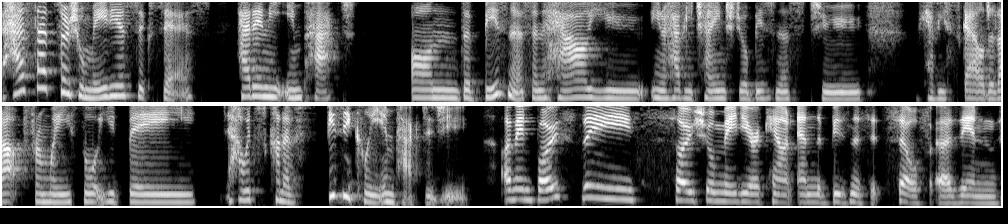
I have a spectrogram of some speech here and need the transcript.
has that social media success had any impact on the business and how you you know have you changed your business to have you scaled it up from where you thought you'd be? How it's kind of physically impacted you I mean, both the social media account and the business itself, as in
